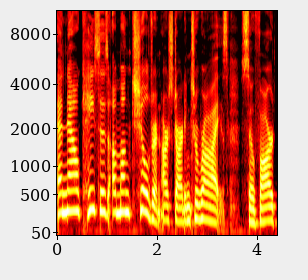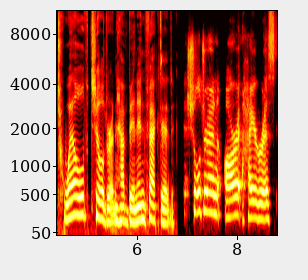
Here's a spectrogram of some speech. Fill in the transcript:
And now cases among children are starting to rise. So far, 12 children have been infected. Children are at higher risk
